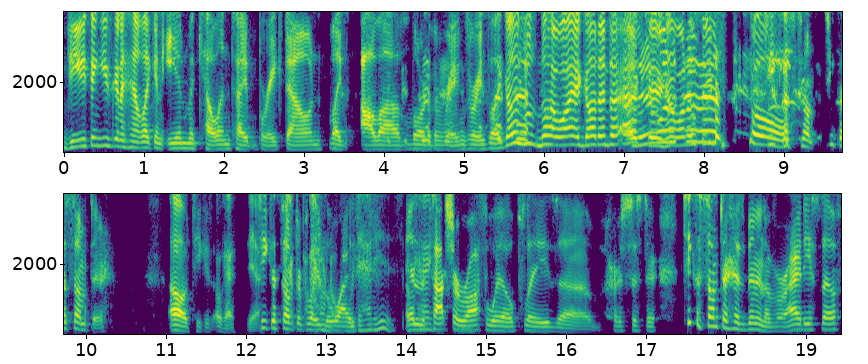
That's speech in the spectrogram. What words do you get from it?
do you think he's gonna have like an Ian McKellen type breakdown, like a la Lord of the Rings, where he's like, "Oh, this is not why I got into acting. I wanna want to do see this." Tika, Sum- Tika Sumpter. oh, Tika's okay, yeah. Tika Sumpter I plays don't the know who wife. that is. And Natasha Rothwell plays uh her sister. Tika Sumpter has been in a variety of stuff.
